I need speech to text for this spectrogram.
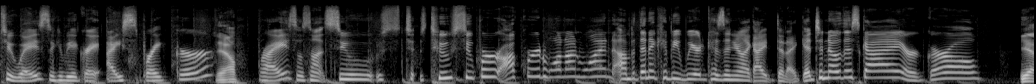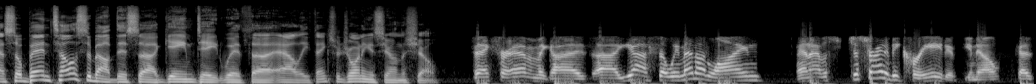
two ways. It could be a great icebreaker. yeah. Right. So it's not too too super awkward one on one. Um, but then it could be weird because then you're like, I did I get to know this guy or girl? Yeah. So, Ben, tell us about this uh, game date with uh, Allie. Thanks for joining us here on the show. Thanks for having me, guys. Uh, yeah, so we met online, and I was just trying to be creative, you know, because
